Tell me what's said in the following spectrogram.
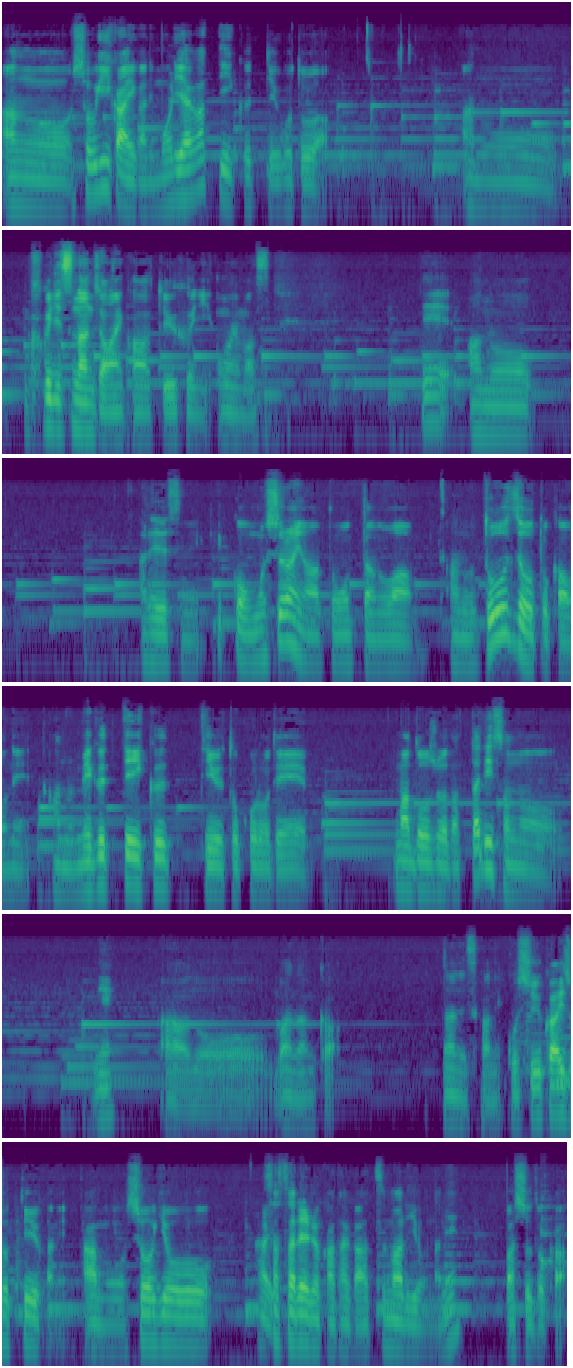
あの、将棋界がね、盛り上がっていくっていうことは、あのー確実なんじゃないかなというふうに思います。で、あのあれですね、結構面白いなと思ったのは、あの、道場とかをね、あの、巡っていくっていうところで、まあ、道場だったり、その、ね、あのまあ、なんか、なんですかね、こう、集会所っていうかね、あの、商業をはい刺される方が集まるようなね、場所とか、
